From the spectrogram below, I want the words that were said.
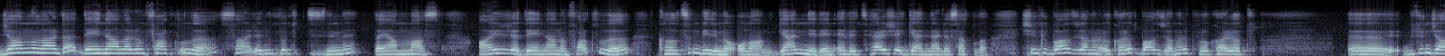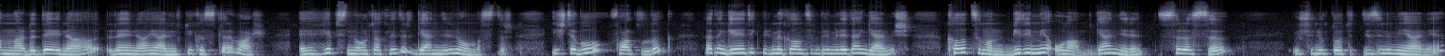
Canlılarda DNA'ların farklılığı sadece nükleotit dizilime dayanmaz. Ayrıca DNA'nın farklılığı kalıtım birimi olan genlerin evet her şey genlerde saklı. Çünkü bazı canlılar ökaryot bazı canlılar prokaryot. Ee, bütün canlılarda DNA, RNA yani nükleik asitler var. E, hepsinin ortak nedir? Genlerin olmasıdır. İşte bu farklılık. Zaten genetik bilimi, kalıtım bilimi neden gelmiş? Kalıtımın birimi olan genlerin sırası, üçlü nükleotit dizilimi yani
